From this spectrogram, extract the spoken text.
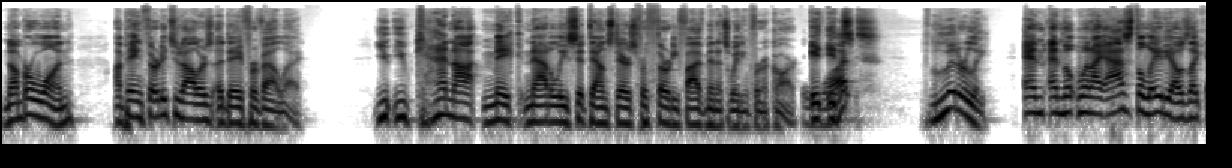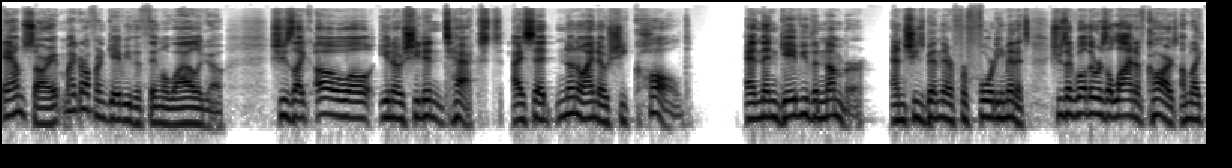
number one, I'm paying thirty-two dollars a day for valet. You you cannot make Natalie sit downstairs for 35 minutes waiting for a car. It, It's what? literally. And and the, when I asked the lady, I was like, hey, "I'm sorry, my girlfriend gave you the thing a while ago." She's like, "Oh well, you know, she didn't text." I said, "No, no, I know. She called, and then gave you the number, and she's been there for 40 minutes." She was like, "Well, there was a line of cars." I'm like,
